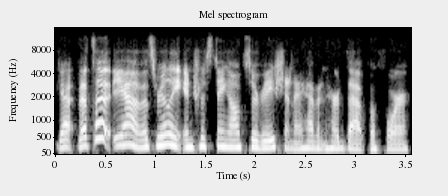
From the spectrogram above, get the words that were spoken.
Yeah, that's a yeah, that's really interesting observation. I haven't heard that before.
